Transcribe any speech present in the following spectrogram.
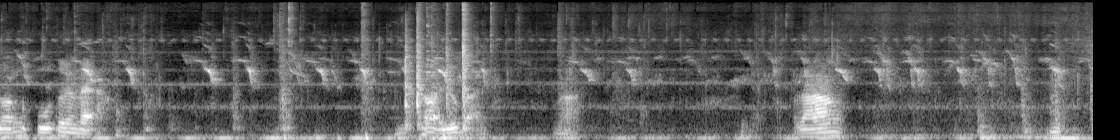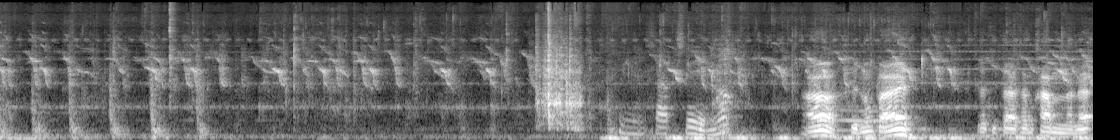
ร้องกับปูตัวนั่นแหละ ก็อายุบ้านนะล้างทราบเสียงเนาะเออขึ้นลงไปแล้วสิตาสำคัญนั่นแหละ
